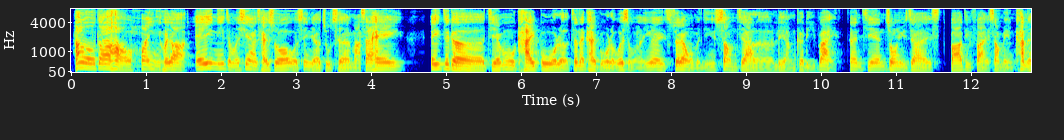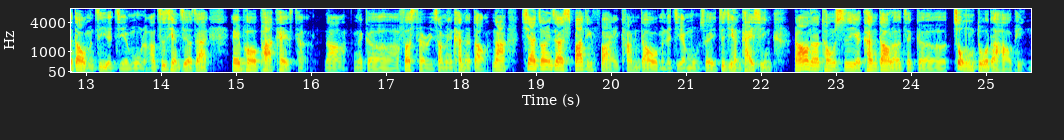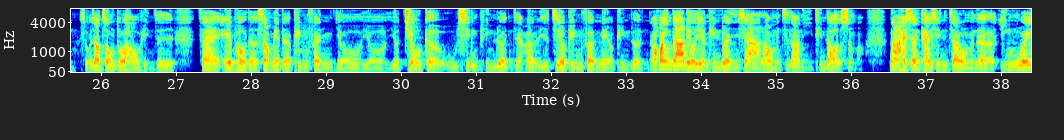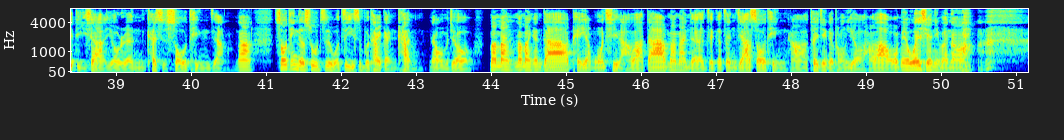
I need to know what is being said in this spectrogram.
？Hello，大家好，欢迎回到哎，你怎么现在才说？我是你的主持人马赛黑。哎，这个节目开播了，真的开播了。为什么？因为虽然我们已经上架了两个礼拜，但今天终于在 Spotify 上面看得到我们自己的节目了。然后之前只有在 Apple Podcast。那那个 Firstory 上面看得到，那现在终于在 Spotify 看到我们的节目，所以自己很开心。然后呢，同时也看到了这个众多的好评。什么叫众多好评？就是在 Apple 的上面的评分有有有九个五星评论，这样呃，也只有评分没有评论。那欢迎大家留言评论一下，让我们知道你听到了什么。那还是很开心，在我们的淫威底下有人开始收听，这样。那收听的数字我自己是不太敢看，那我们就。慢慢慢慢跟大家培养默契了，好不好？大家慢慢的这个增加收听啊，推荐给朋友，好不好？我没有威胁你们哦。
